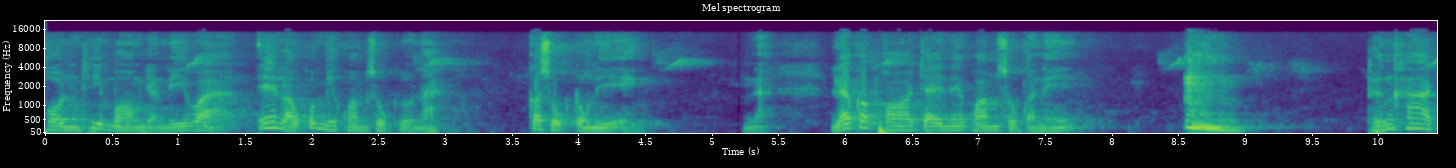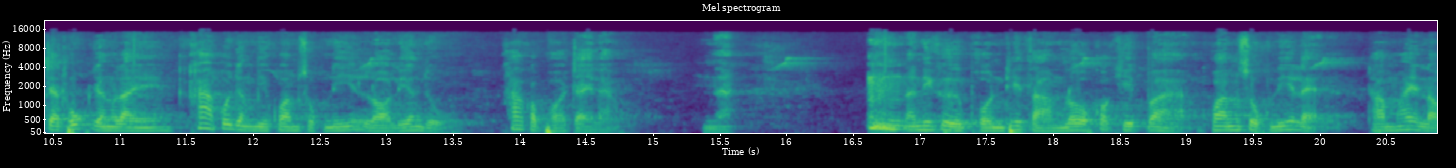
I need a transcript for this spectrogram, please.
คนที่มองอย่างนี้ว่า เอ๊ะเราก็มีความสุขอยู่นะ ก็สุขตรงนี้เองนะ แล้วก็พอใจในความสุขอันนี้ ถึงข้าจะทุกข์อย่างไรข้าก็ยังมีความสุขนี้หล่อเลี้ยงอยู่ข้าก็พอใจแล้วนะอันนี้คือผลที่ตามโลกก็คิดว่าความสุขนี้แหละทำให้เรา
